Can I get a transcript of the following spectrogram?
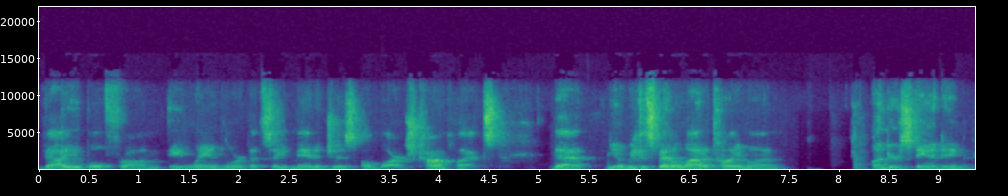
valuable from a landlord that say manages a large complex. That you know, we could spend a lot of time on understanding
